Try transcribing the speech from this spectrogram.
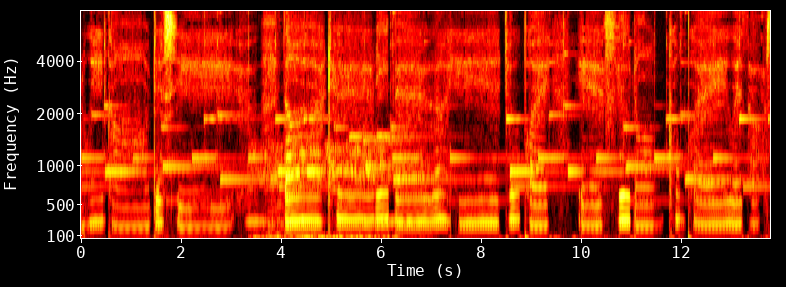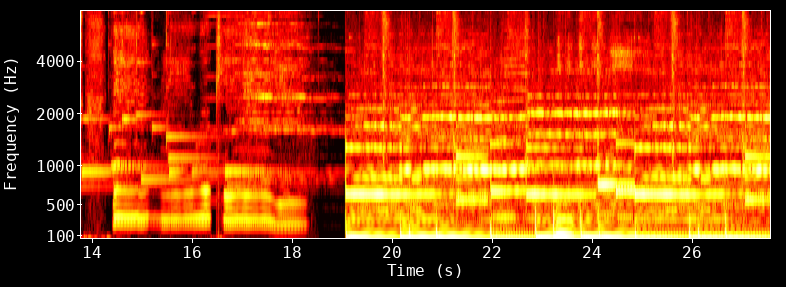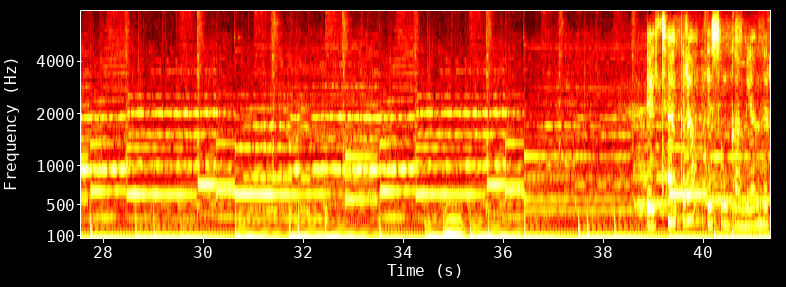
really proud to see. El chakra es un camión de.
